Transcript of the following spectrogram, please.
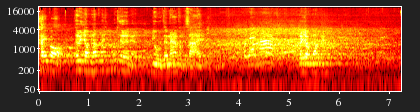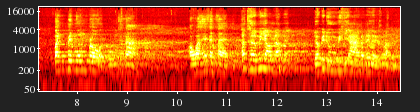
ใครบอก เธอยอมรับไหมว่าเธอเนี่ยอยู่แต่หน้าฝั่งซ้าย แรงมาก เธอยอมรับไหม มันเป็นมุมโปรดมุมถนัดเอาไว้ให้แฟนๆ ถ้าเธอไม่ยอมรับเนี่ย เดี๋ยวไปดู VTR กันได้เลยข้างหลังเนี่ย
